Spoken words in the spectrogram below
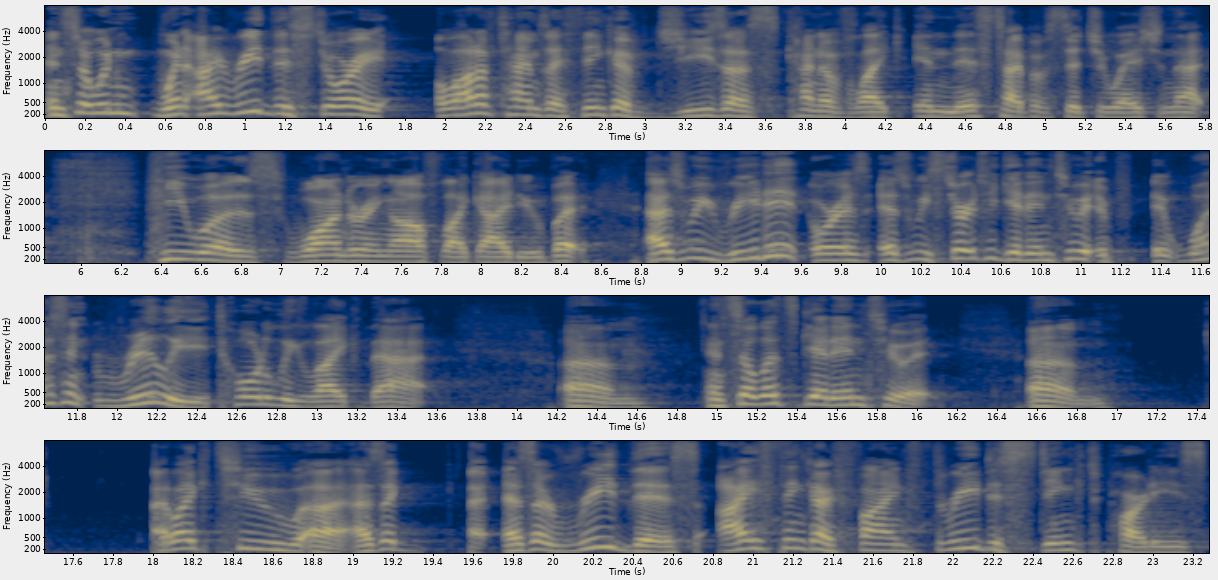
and so when, when I read this story, a lot of times I think of Jesus kind of like in this type of situation that he was wandering off like I do. But as we read it or as, as we start to get into it, it, it wasn't really totally like that. Um, and so let's get into it. Um, I like to, uh, as I as I read this, I think I find three distinct parties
